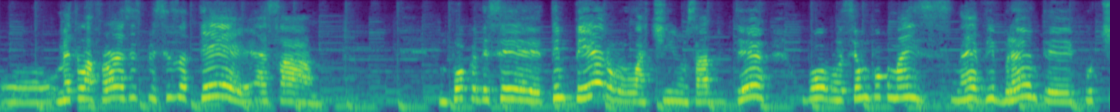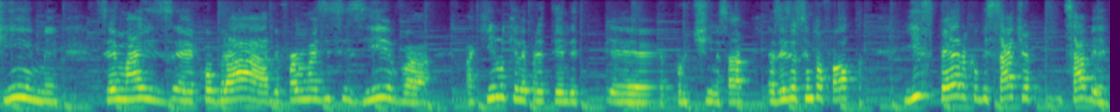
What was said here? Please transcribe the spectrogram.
O, o Metal às vezes precisa ter essa. Um pouco desse tempero latino, sabe? Ter ser um pouco mais né, vibrante com o time, ser mais. É, cobrar de forma mais incisiva aquilo que ele pretende é, pro time, sabe? Às vezes eu sinto falta. E espero que o Bissat, sabe,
